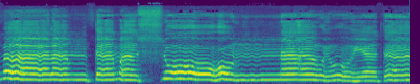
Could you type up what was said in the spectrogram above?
ما لم تمسوهن أو يتربوا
